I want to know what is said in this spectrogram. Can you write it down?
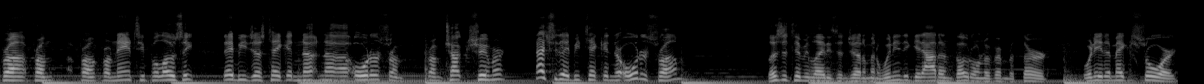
from from from, from Nancy Pelosi. They'd be just taking uh, orders from from Chuck Schumer. That's who they'd be taking their orders from. Listen to me, ladies and gentlemen. We need to get out and vote on November 3rd. We need to make sure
